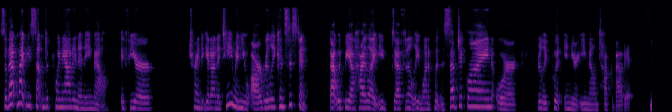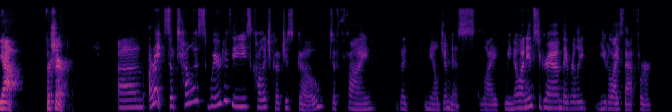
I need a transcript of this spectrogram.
So that might be something to point out in an email if you're trying to get on a team and you are really consistent. That would be a highlight you definitely want to put in the subject line or really put in your email and talk about it. Yeah, for sure. Um, all right, so tell us where do these college coaches go to find the male gymnasts? Like we know on Instagram, they really utilize that for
